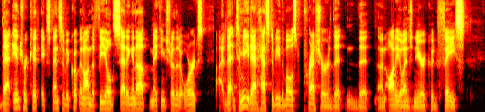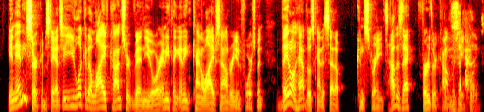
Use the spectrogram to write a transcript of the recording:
that intricate, expensive equipment on the field, setting it up, making sure that it works. That to me, that has to be the most pressure that that an audio engineer could face in any circumstance. You look at a live concert venue or anything, any kind of live sound reinforcement, they don't have those kind of setup constraints. How does that further complicate exactly. things?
